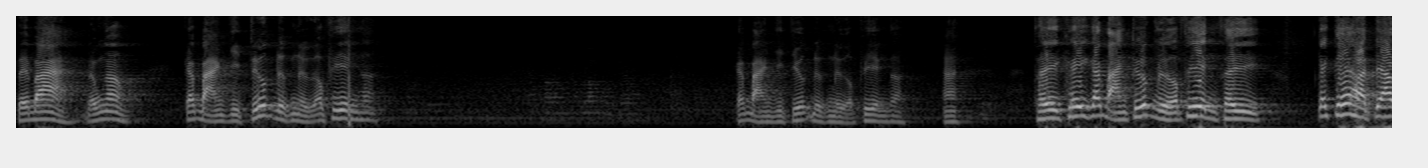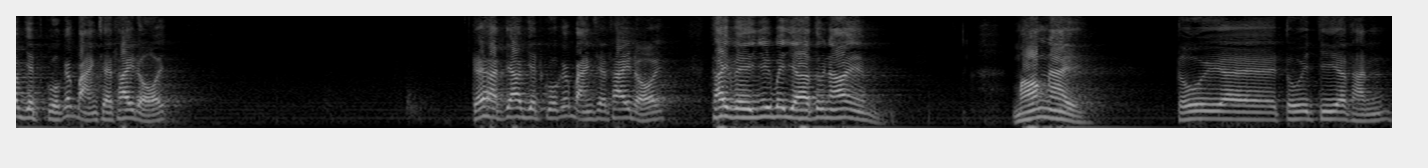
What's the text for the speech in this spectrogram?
T3 đúng không? Các bạn chỉ trước được nửa phiên thôi. Các bạn chỉ trước được nửa phiên thôi à. thì khi các bạn trước nửa phiên thì cái kế hoạch giao dịch của các bạn sẽ thay đổi. Kế hoạch giao dịch của các bạn sẽ thay đổi. Thay vì như bây giờ tôi nói, món này tôi ờ, tôi chia thành,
